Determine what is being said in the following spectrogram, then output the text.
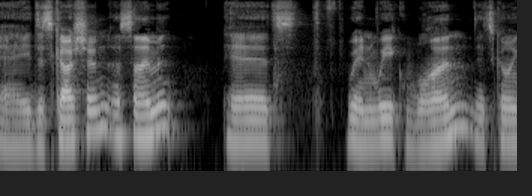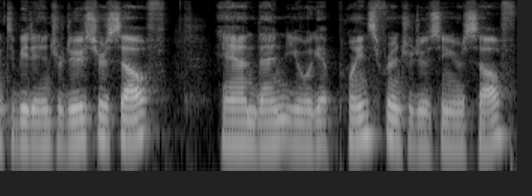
a discussion assignment. It's in week one. It's going to be to introduce yourself, and then you will get points for introducing yourself.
